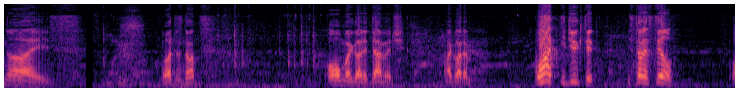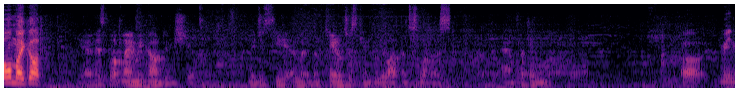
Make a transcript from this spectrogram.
Nice. What is not? Oh my god, the damage. I got him. What? He duked it. He stood still. Oh my god. Yeah, this bot lane we can't do shit. They just heal, the Kayle just can heal up and slow us. And fucking Uh, I mean...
